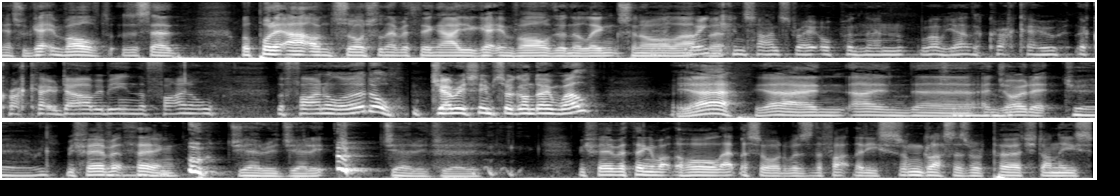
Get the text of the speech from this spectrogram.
yeah, so get involved. As I said, we'll put it out on social and everything. How you get involved and the links and all that. Link but- can sign straight up, and then well, yeah, the Krakow, the Krakow Derby being the final, the final hurdle. Jerry seems to have gone down well. yeah, yeah, and I uh, enjoyed it. Jerry. My favourite thing, Ooh, Jerry, Jerry, ooh, Jerry, Jerry. my favourite thing about the whole episode was the fact that his sunglasses were perched on these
